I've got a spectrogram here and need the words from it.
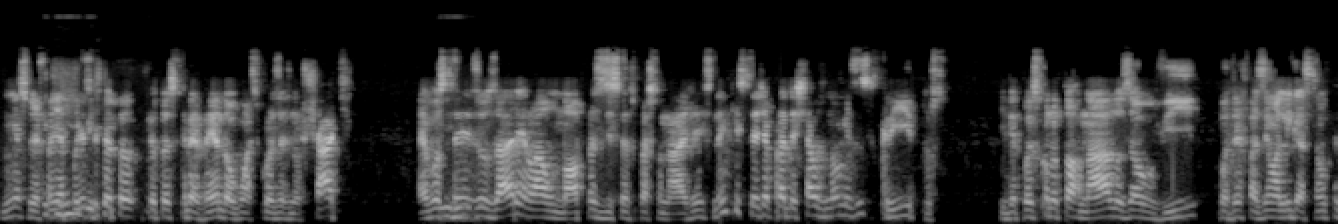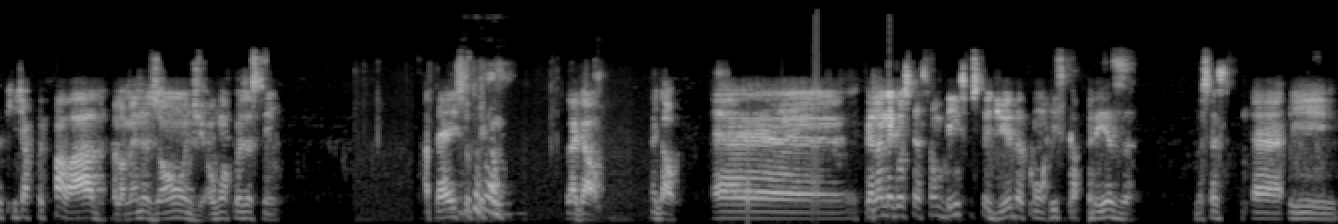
minha sugestão, e é por isso que eu, tô, eu tô escrevendo algumas coisas no chat, é vocês usarem lá o notas de seus personagens, nem que seja para deixar os nomes escritos, e depois quando torná-los a ouvir, poder fazer uma ligação com o que já foi falado, pelo menos onde, alguma coisa assim. Até isso fica legal, legal. É, pela negociação bem sucedida com risca presa, vocês é, e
